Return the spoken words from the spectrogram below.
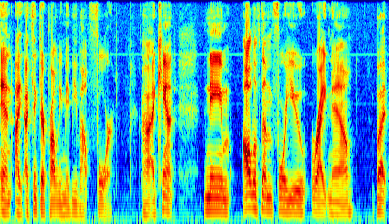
and I, I think there are probably maybe about four. Uh, I can't name all of them for you right now, but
